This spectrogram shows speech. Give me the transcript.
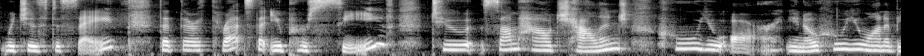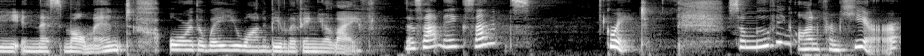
which is to say that they're threats that you perceive to somehow challenge who you are, you know, who you want to be in this moment, or the way you want to be living your life. Does that make sense? Great. So, moving on from here,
